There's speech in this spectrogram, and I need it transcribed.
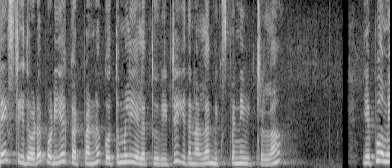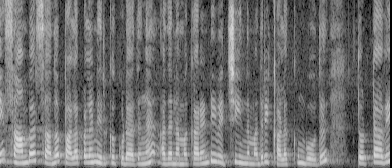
நெக்ஸ்ட் இதோட பொடியை கட் பண்ண கொத்தமல்லி இலை தூவிட்டு இதை நல்லா மிக்ஸ் பண்ணி விட்டுடலாம் எப்போவுமே சாம்பார் சாதம் பளபளன்னு இருக்கக்கூடாதுங்க. அதை நம்ம கரண்டி வச்சு இந்த மாதிரி கலக்கும்போது தொட்டாவே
